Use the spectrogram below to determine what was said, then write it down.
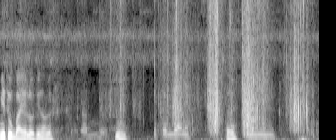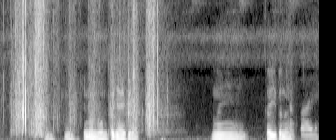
มีดทุบใบโหลดพี่น้องเลยอืมคนเยอะเนี่ยใส่อืมอืมกินนุ่นมุนตัวใหญ่พี่น้องนี่ใส่อีกตัวหนึงทางซ้ายเนี่ย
